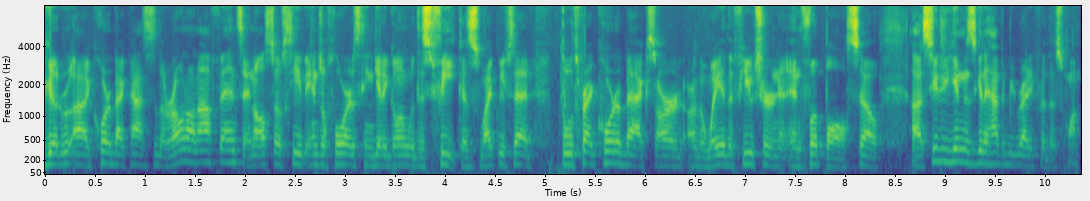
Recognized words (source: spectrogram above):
good uh, quarterback passes of their own on offense, and also see if Angel Flores can get it going with his feet. Because like we've said, dual threat quarterbacks are, are the way of the future in, football. So uh, CG Union is going to have to be ready for this one.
